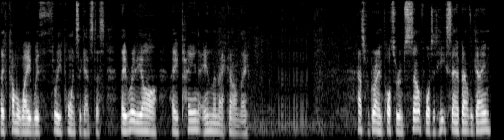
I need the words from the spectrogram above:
they've come away with three points against us. They really are a pain in the neck, aren't they? As for Graham Potter himself, what did he say about the game?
